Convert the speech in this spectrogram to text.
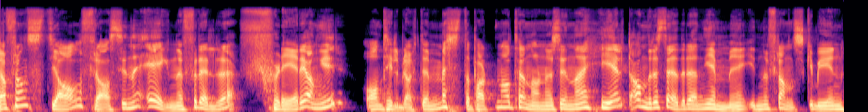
Ja, for han stjal fra sine egne foreldre flere ganger, og han tilbrakte mesteparten av tenårene sine helt andre steder enn hjemme i den franske byen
